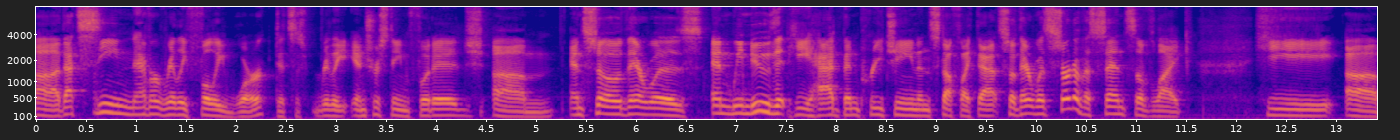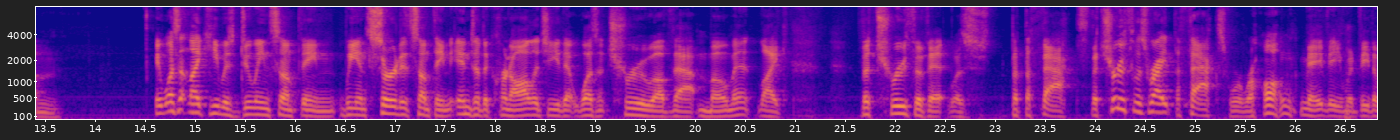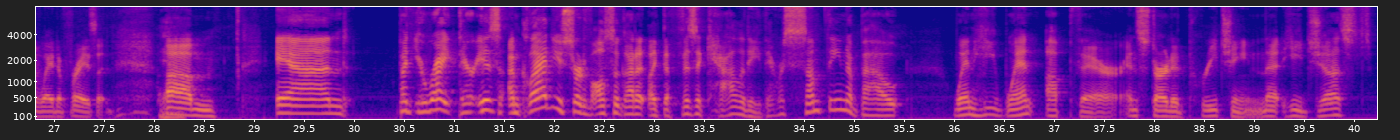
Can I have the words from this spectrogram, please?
Uh, that scene never really fully worked. It's really interesting footage. Um, and so there was, and we knew that he had been preaching and stuff like that. So there was sort of a sense of like he, um, it wasn't like he was doing something, we inserted something into the chronology that wasn't true of that moment. Like the truth of it was but the facts the truth was right the facts were wrong maybe would be the way to phrase it yeah. um and but you're right there is i'm glad you sort of also got it like the physicality there was something about when he went up there and started preaching that he just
